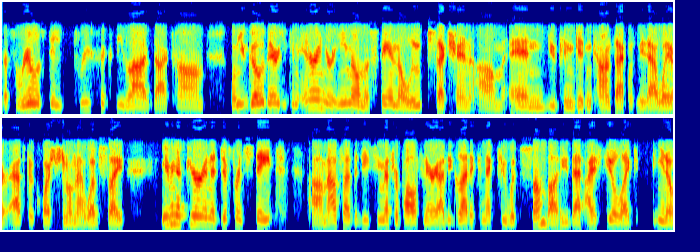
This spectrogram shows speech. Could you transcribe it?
that's realestate360live.com. When you go there, you can enter in your email in the stay in the loop section, um, and you can get in contact with me that way or ask a question on that website. Even if you're in a different state um, outside the DC metropolitan area, I'd be glad to connect you with somebody that I feel like you know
